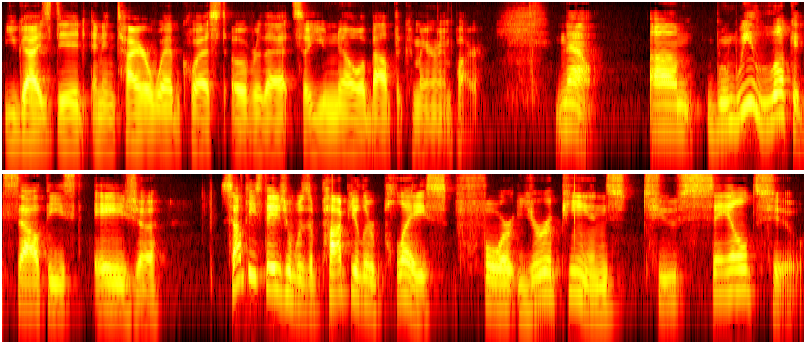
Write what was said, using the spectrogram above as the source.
You guys did an entire web quest over that, so you know about the Khmer Empire. Now, um, when we look at Southeast Asia, Southeast Asia was a popular place for Europeans to sail to.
